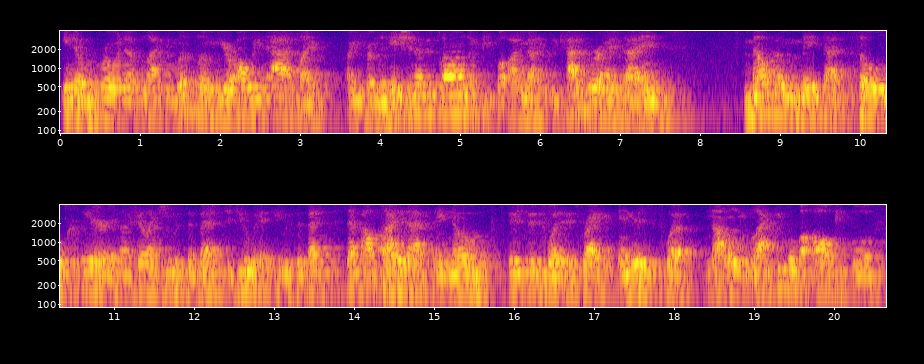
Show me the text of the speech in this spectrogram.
you know, growing up black and Muslim, you're always asked like, are you from the Nation of Islam? Like people automatically categorize that and Malcolm made that so clear and I feel like he was the best to do it. He was the best to step outside of that and say, no, this is what is right and this is what not only black people but all people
